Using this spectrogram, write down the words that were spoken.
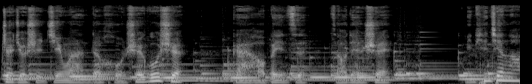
这就是今晚的哄睡故事，盖好被子，早点睡，明天见喽。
